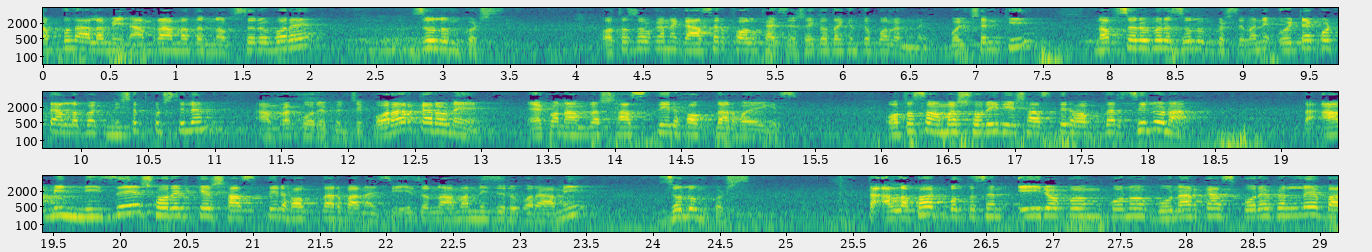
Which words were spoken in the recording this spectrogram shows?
রব্বুল আলমিন, আমরা আমাদের নফসের উপরে জুলুম করছি। অথচ ওখানে গাছের ফল খাইছে, সেই কথা কিন্তু বলেন নাই। বলছেন কি, নফসের উপরে জুলুম করছে। মানে ওইটা করতে আল্লাপাক নিষেধ করছিলেন, আমরা করে ফেলছি। করার কারণে এখন আমরা শাস্তির হকদার হয়ে গেছি। অথচ আমার শরীর এই শাস্তির হকদার ছিল না। আমি নিজে শরীরকে শাস্তির হকদার বানাইছি, এই জন্য আমার নিজের উপরে আমি জুলুম করছি। তা আল্লাপাক বলতেছেন, এইরকম কোন গুনার কাজ করে ফেললে বা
